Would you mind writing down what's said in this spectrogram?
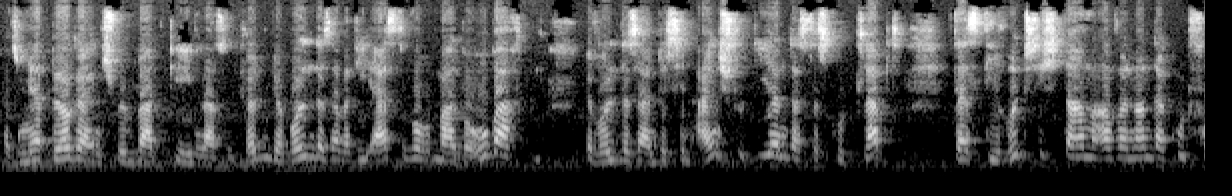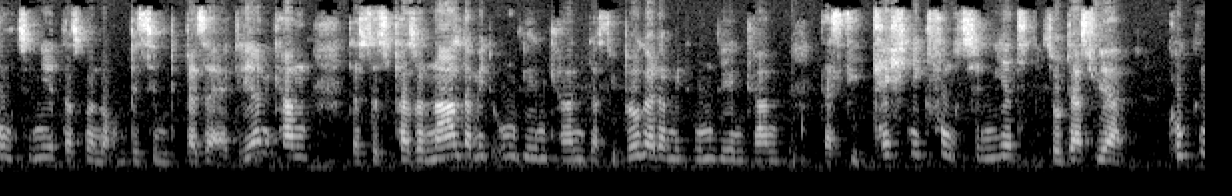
also mehr Bürger ins Schwimmbad gehen lassen können. Wir wollen das aber die erste Woche mal beobachten. Wir wollen das ein bisschen einstudieren, dass das gut klappt, dass die Rücksichtnahme aufeinander gut funktioniert, dass man noch ein bisschen besser erklären kann, dass das Personal damit umgehen kann, dass die Bürger damit umgehen kann, dass die Technik funktioniert, sodass wir gucken,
